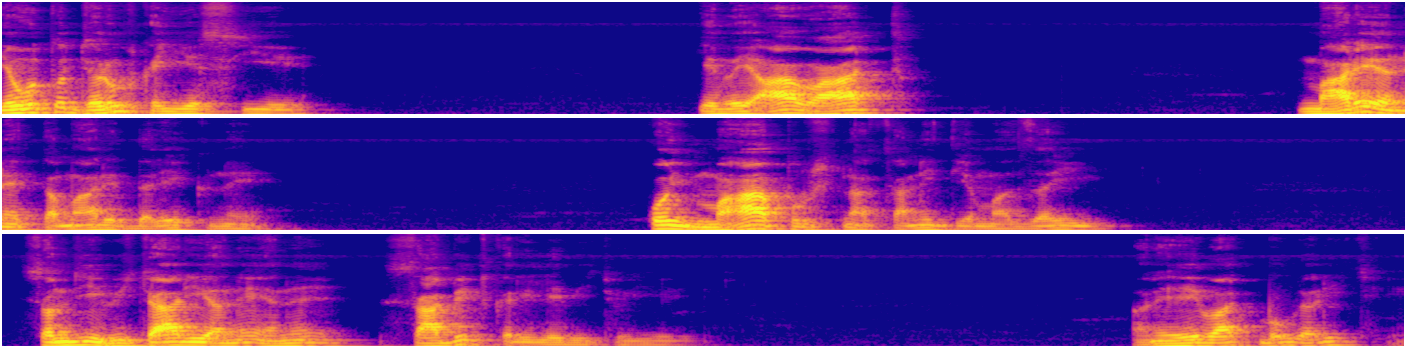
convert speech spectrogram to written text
એવું તો જરૂર કહીએ છીએ કે ભાઈ આ વાત મારે અને તમારે દરેકને કોઈ મહાપુરુષના સાનિધ્યમાં જઈ સમજી, વિચારી અને એને સાબિત કરી લેવી જોઈએ. અને એ વાત બહુ ગાડી છે.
